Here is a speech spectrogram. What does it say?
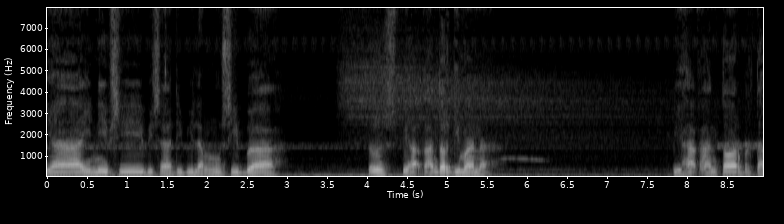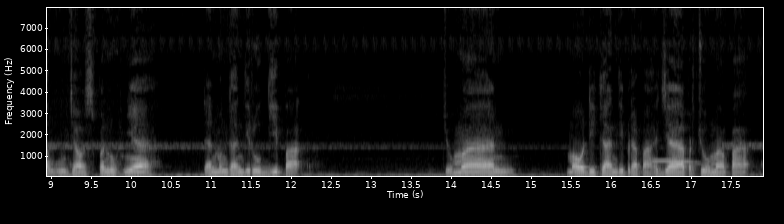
Ya ini sih bisa dibilang musibah. Terus pihak kantor gimana? Pihak kantor bertanggung jawab sepenuhnya Dan mengganti rugi pak. Cuman Mau diganti berapa aja percuma pak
